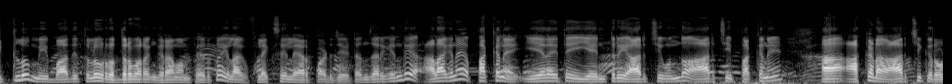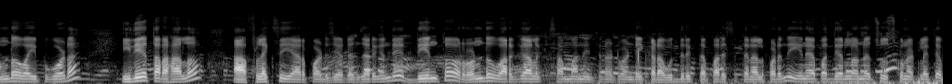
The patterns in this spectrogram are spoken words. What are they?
ఇట్లు మీ బాధితులు రుద్రవరం గ్రామం పేరుతో ఇలా ఫ్లెక్సీలు ఏర్పాటు చేయడం జరిగింది. అలాగనే పక్కనే ఏదైతే ఈ ఎంట్రీ ఆర్చి ఉందో ఆర్చి పక్కనే అక్కడ ఆర్చికి రెండో వైపు కూడా ఇదే తరహాలో ఆ ఫ్లెక్సీ ఏర్పాటు చేయడం జరిగింది. దీంతో రెండు వర్గాలకు సంబంధించినటువంటి ఇక్కడ ఉద్రిక్త పరిస్థితి నిలబడింది. ఈ నేపథ్యంలోనే చూసుకున్నట్లయితే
